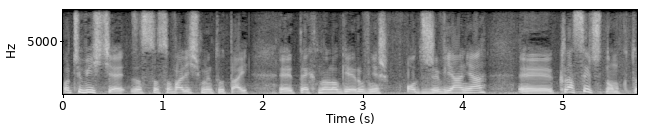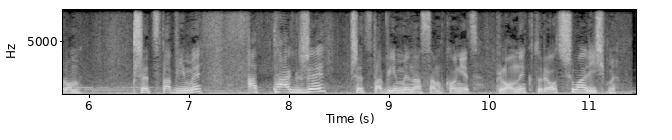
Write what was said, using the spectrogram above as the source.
Oczywiście zastosowaliśmy tutaj y, technologię również odżywiania y, klasyczną, którą przedstawimy, a także przedstawimy na sam koniec plony, które otrzymaliśmy.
